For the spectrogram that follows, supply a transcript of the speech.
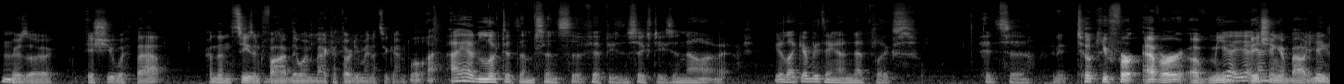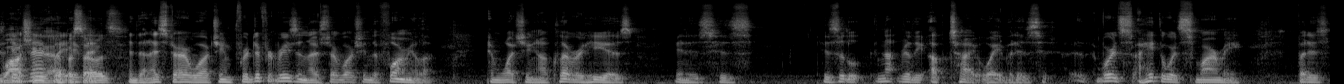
Hmm. There's a issue with that. And then season 5, they went back to 30 minutes again. Well, I, I hadn't looked at them since the fifties and sixties, and now uh, you're like everything on Netflix. It's uh, And it took you forever of me yeah, yeah, bitching and- about you ex- watching exactly, the episodes. exactly. And then I started watching for a different reason. I started watching the formula, and watching how clever he is in his his his little not really uptight way, but his uh, words. I hate the word smarmy, but his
